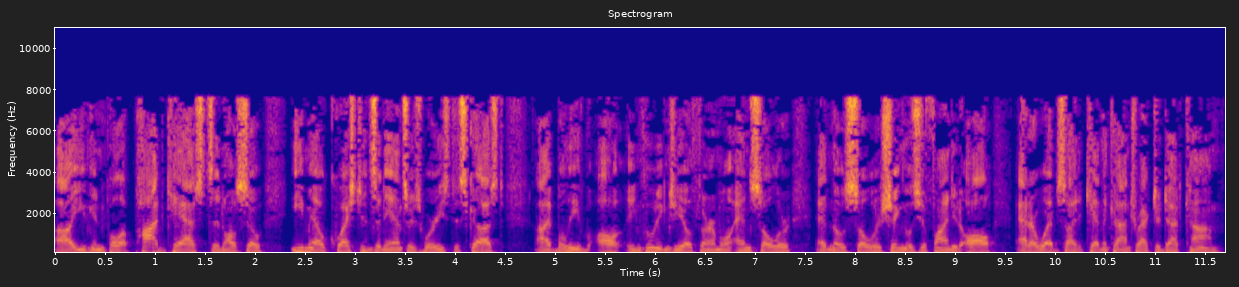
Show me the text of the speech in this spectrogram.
Uh, you can pull up podcasts and also email questions and answers where he's discussed, I believe, all, including geothermal and solar and those solar shingles. You'll find it all at our website at kenthecontractor.com.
